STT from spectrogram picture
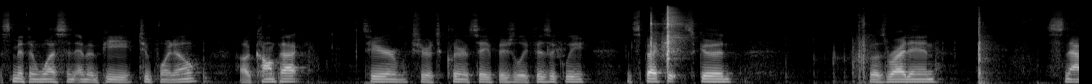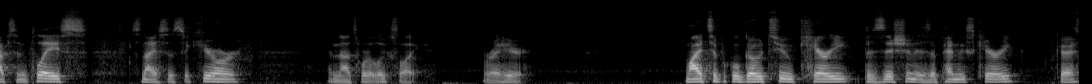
Smith & Wesson M&P 2.0 uh, compact. It's here, make sure it's clear and safe visually, physically. Inspect it, it's good. Goes right in, snaps in place. It's nice and secure and that's what it looks like right here. My typical go-to carry position is appendix carry, okay?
